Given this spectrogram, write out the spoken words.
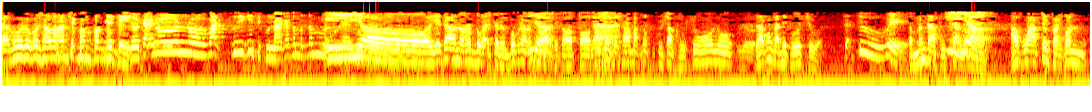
Gak ngono kok sawahan cek mempek gitu. Lho gak ngono, waktu iki digunakan teman-teman. Iya, ya ta ono rembug gak jerembug ono Iya. rembug ditoto. Nah. Tapi nek sampak gusak-gusu ngono. Lah aku gak di bojo. Gak duwe. Temen tak busan. Iya. Aku atur bar kon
